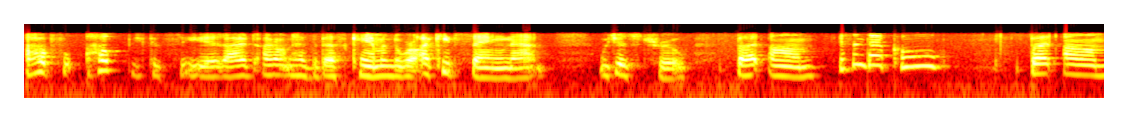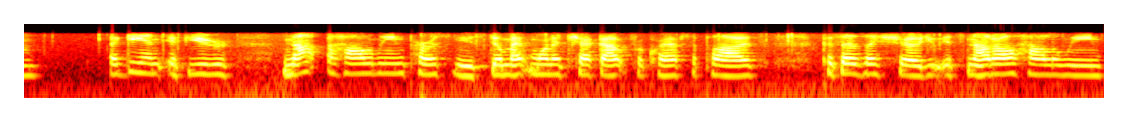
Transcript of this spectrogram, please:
I hope hope you can see it. I I don't have the best cam in the world. I keep saying that, which is true. But um, isn't that cool? But um, again, if you're not a Halloween person, you still might want to check out for craft supplies because, as I showed you, it's not all Halloween,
